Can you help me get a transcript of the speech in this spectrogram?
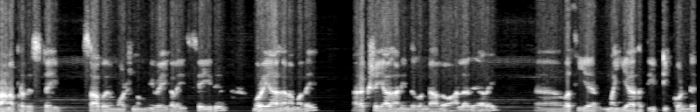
பிராணப்பிரதிஷ்டை சாப விமோசனம் இவைகளை செய்து முறையாக நாம் அதை ரக்ஷையாக அணிந்து கொண்டாலோ அல்லது அதை வசிய மையாக தீட்டிக்கொண்டு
